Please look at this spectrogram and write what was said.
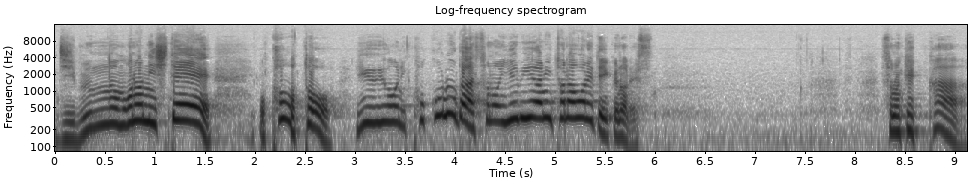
自分のものにしておこうというように心がその指輪にとらわれていくのです。その結果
